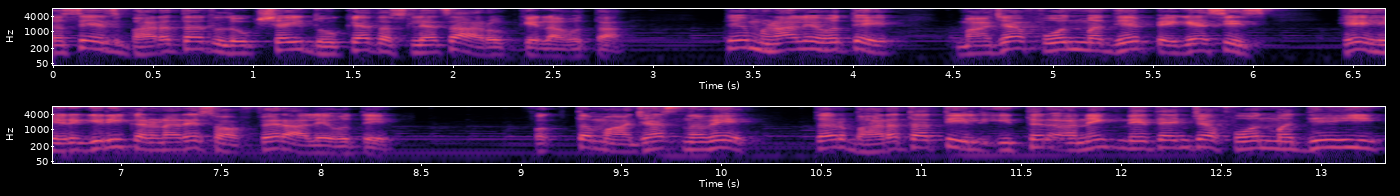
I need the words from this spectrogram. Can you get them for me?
तसेच भारतात लोकशाही धोक्यात असल्याचा आरोप केला होता. ते म्हणाले होते माझ्या फोनमध्ये पेगॅसिस हे हेरगिरी करणारे सॉफ्टवेअर आले होते. फक्त माझ्याच नव्हे तर भारतातील इतर अनेक नेत्यांच्या फोनमध्येही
